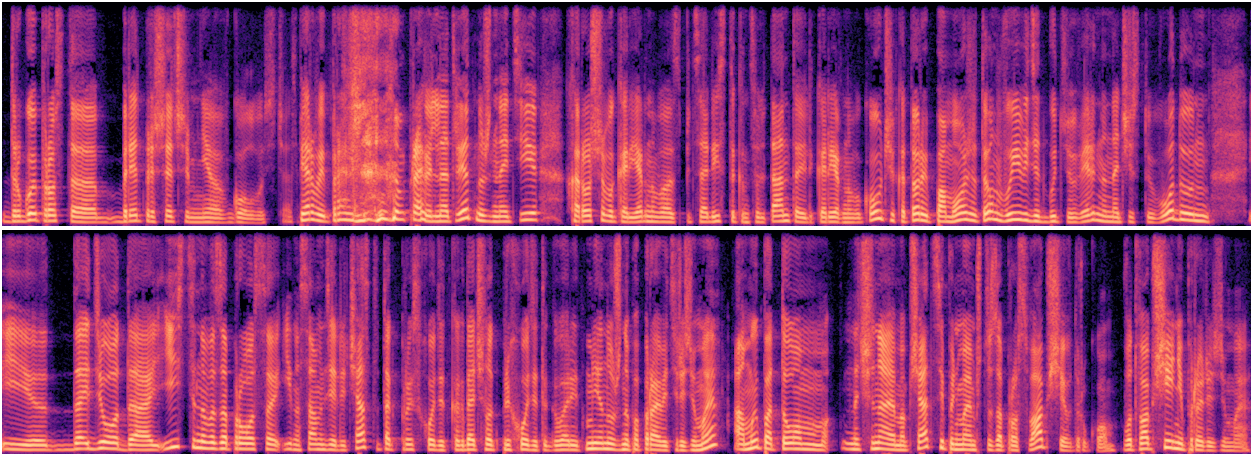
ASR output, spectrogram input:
Другой просто бред, пришедший мне в голову сейчас. Первый правильный, правильный ответ нужно найти хорошего карьерного специалиста, консультанта или карьерного коуча, который поможет, и он выведет, будьте уверены, на чистую воду и дойдет до истинного запроса. И на самом деле часто так происходит, когда человек приходит и говорит, мне нужно поправить резюме, а мы потом начинаем общаться и понимаем, что запрос вообще в другом. Вот вообще не про резюме.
